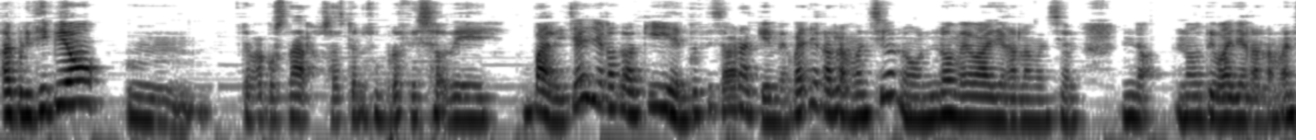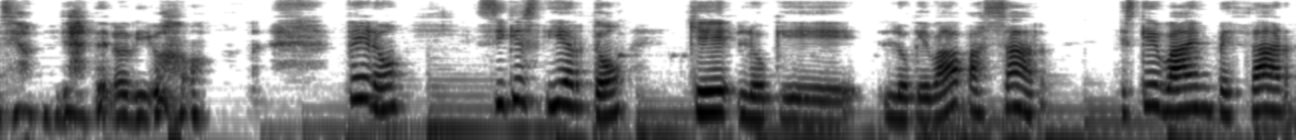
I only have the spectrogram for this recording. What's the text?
al principio mm, te va a costar. O sea, esto no es un proceso de, vale, ya he llegado aquí, entonces ahora qué, ¿me va a llegar la mansión o no me va a llegar la mansión? No, no te va a llegar la mansión, ya te lo digo. Pero sí que es cierto que lo que, lo que va a pasar es que va a empezar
